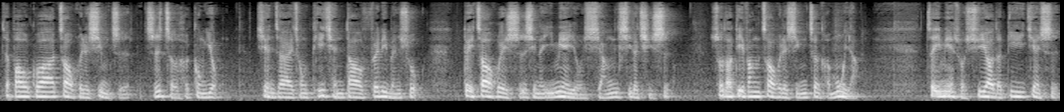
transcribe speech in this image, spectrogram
这包括教会的性质、职责和功用。现在从提前到腓利门书，对教会实行的一面有详细的启示。说到地方教会的行政和牧养这一面所需要的第一件事，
